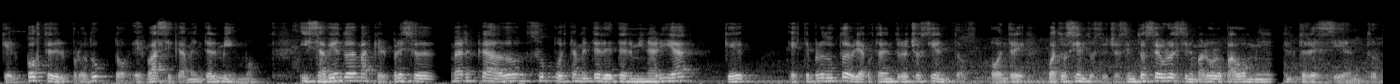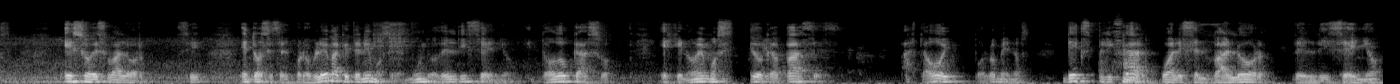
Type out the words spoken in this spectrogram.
que el coste del producto es básicamente el mismo y sabiendo además que el precio del mercado supuestamente determinaría que este producto debería costar entre 800 o entre 400 y 800 euros y sin embargo lo pago 1300. Eso es valor. ¿sí? Entonces el problema que tenemos en el mundo del diseño, en todo caso, es que no hemos sido capaces, hasta hoy por lo menos, de explicar cuál es el valor del diseño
